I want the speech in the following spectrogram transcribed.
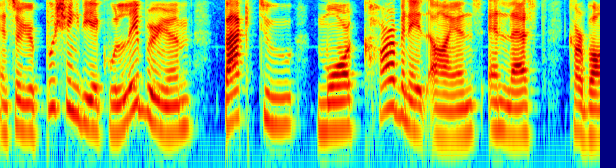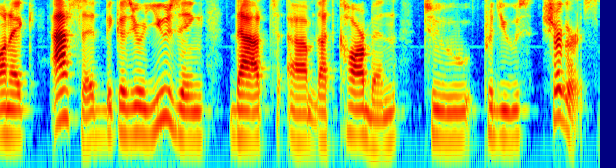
and so you're pushing the equilibrium back to more carbonate ions and less carbonic acid because you're using that, um, that carbon to produce sugars.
